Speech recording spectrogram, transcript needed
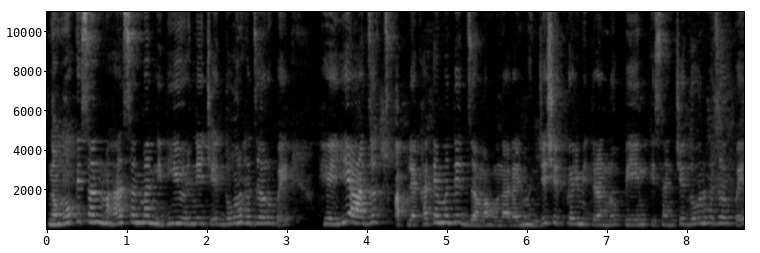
नमो किसान महासन्मान निधी योजनेचे दोन हजार रुपये हेही आजच आपल्या खात्यामध्ये जमा होणार आहे. म्हणजे शेतकरी मित्रांनो पी एम किसानचे दोन हजार रुपये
